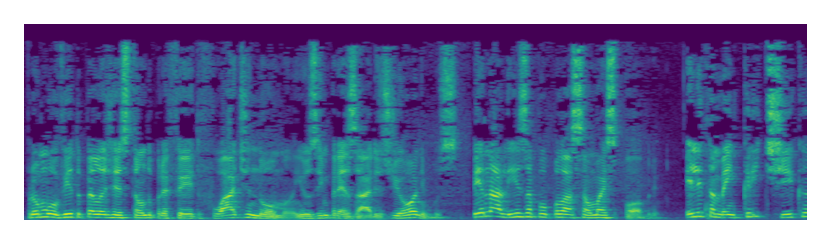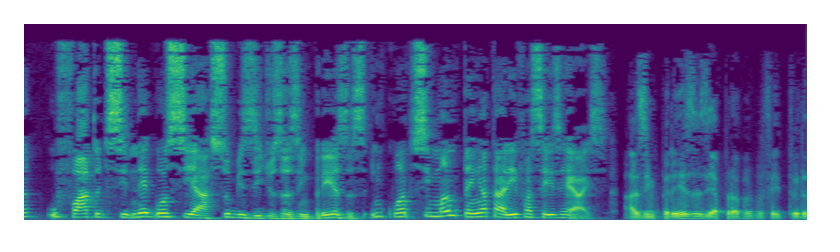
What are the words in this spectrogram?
promovido pela gestão do prefeito Fuad Noman e os empresários de ônibus, penaliza a população mais pobre. Ele também critica o fato de se negociar subsídios às empresas enquanto se mantém a tarifa a R$ reais. As empresas e a própria prefeitura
